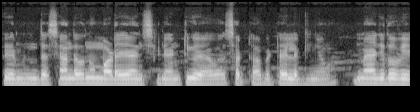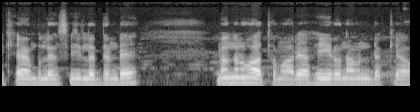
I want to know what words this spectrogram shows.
ਫਿਰ ਮੈਨੂੰ ਦੱਸਿਆ ਹੁੰਦਾ ਉਹਨੂੰ ਮਾੜਾ ਜਿਹਾ ਇਨਸੀਡੈਂਟ ਹੀ ਹੋਇਆ ਵਾ ਸੱਟਾਂ ਪਿੱਟਾਂ ਹੀ ਲੱਗੀਆਂ ਵਾ। ਮੈਂ ਜਦੋਂ ਵੇਖਿਆ ਐਂਬੂਲੈਂਸ 'ਚ ਲੱਦਣ ਡਏ ਮੈਂ ਉਹਨਾਂ ਨੂੰ ਹੱਥ ਮਾਰਿਆ ਫਿਰ ਉਹਨਾਂ ਮੈਨੂੰ ਡੱਕਿਆ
